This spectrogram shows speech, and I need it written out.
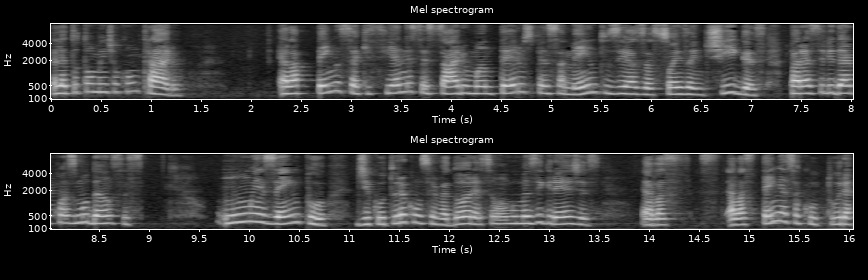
ela é totalmente ao contrário. Ela pensa que se é necessário manter os pensamentos e as ações antigas para se lidar com as mudanças. Um exemplo de cultura conservadora são algumas igrejas. Elas, elas têm essa cultura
